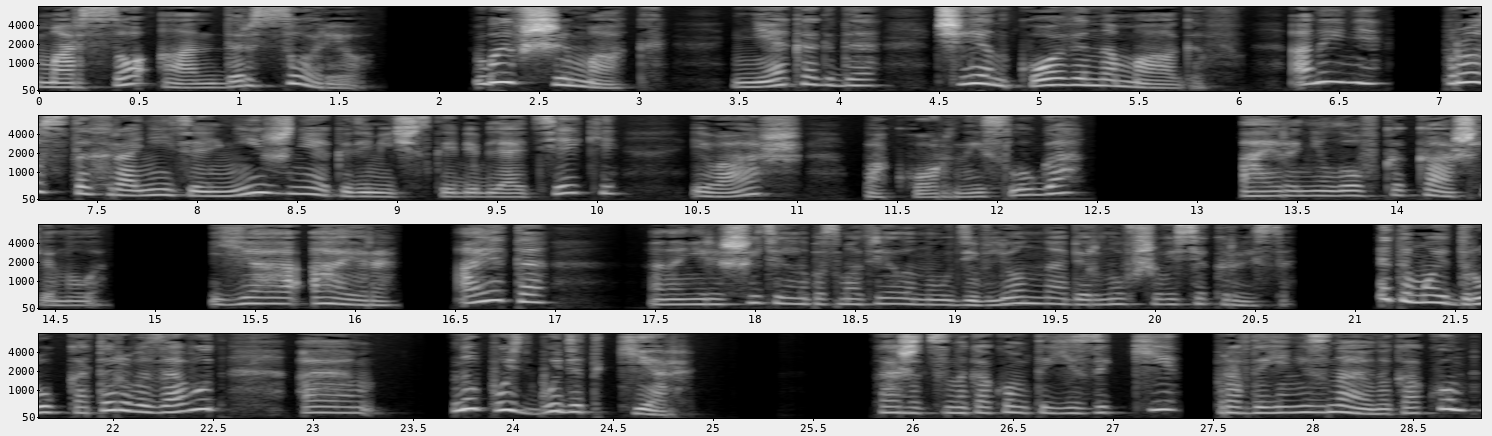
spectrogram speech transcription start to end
Марсо Андер Сорио, бывший маг, некогда член Ковена магов, а ныне просто хранитель Нижней академической библиотеки и ваш покорный слуга. Айра неловко кашлянула. «Я Айра, а это...» Она нерешительно посмотрела на удивленно обернувшегося крыса. «Это мой друг, которого зовут... Э, ну, пусть будет Кер. Кажется, на каком-то языке, правда, я не знаю, на каком,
